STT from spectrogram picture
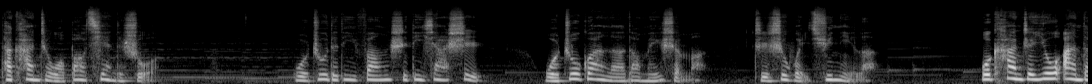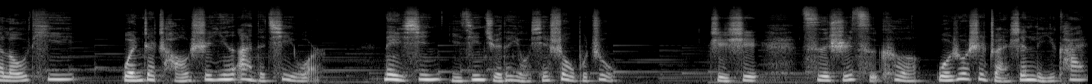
他看着我，抱歉地说：“我住的地方是地下室，我住惯了，倒没什么，只是委屈你了。”我看着幽暗的楼梯，闻着潮湿阴暗的气味儿，内心已经觉得有些受不住。只是此时此刻，我若是转身离开，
